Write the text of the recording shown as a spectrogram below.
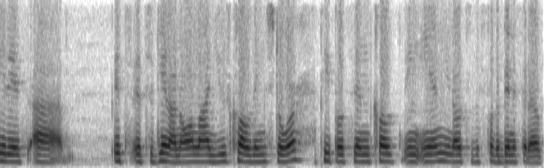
It is uh, it's it's again an online used clothing store. People send clothing in, you know, the, for the benefit of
